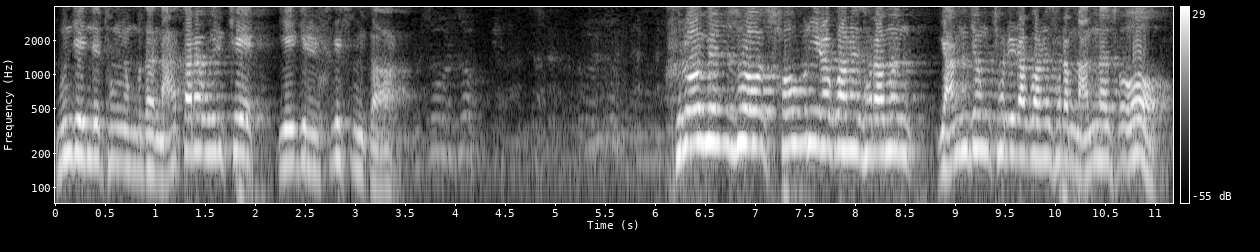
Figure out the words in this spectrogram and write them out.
문재인 대통령보다 낫다라고 이렇게 얘기를 하겠습니까? 그러면서 서훈이라고 하는 사람은 양정철이라고 하는 사람 만나서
